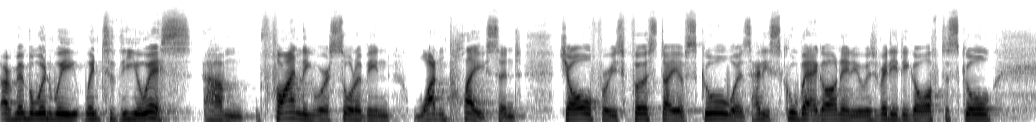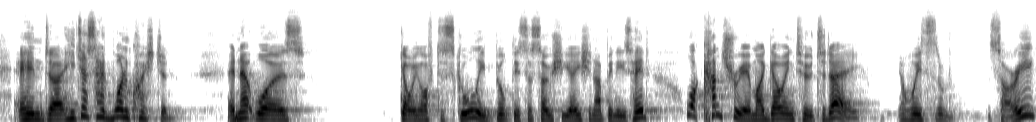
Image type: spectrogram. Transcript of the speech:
I remember when we went to the US, um, finally we are sort of in one place. And Joel, for his first day of school, was had his school bag on and he was ready to go off to school. And uh, he just had one question and that was going off to school. He built this association up in his head. What country am I going to today? And we sort of, sorry?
